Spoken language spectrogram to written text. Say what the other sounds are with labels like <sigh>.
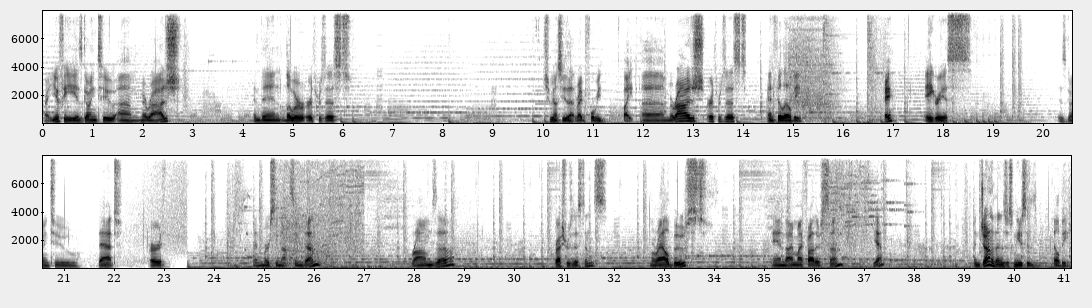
Right, Yuffie is going to um, Mirage, and then lower Earth Resist. Should we to do that right before we fight? Uh, Mirage, Earth Resist, and fill LB. Okay, Agrias is going to that Earth and Mercy not seen done. Ramza Crush Resistance, Morale Boost, and I'm my father's son. Yeah. And Jonathan is just going to use his LB.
